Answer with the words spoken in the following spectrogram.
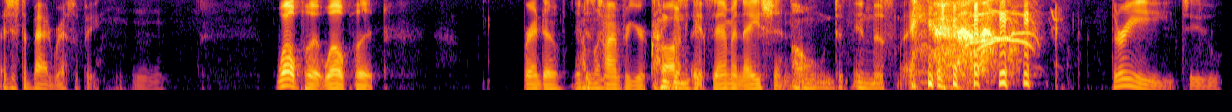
That's just a bad recipe. Mm-hmm. Well put, well put. Brando, it is gonna- time for your I'm gonna cross get- examination. Owned in this thing. Three, two,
